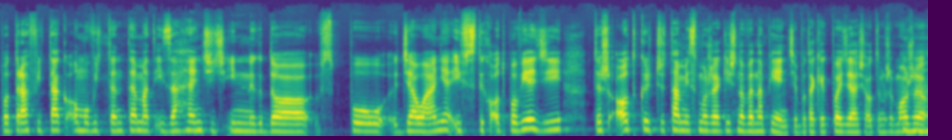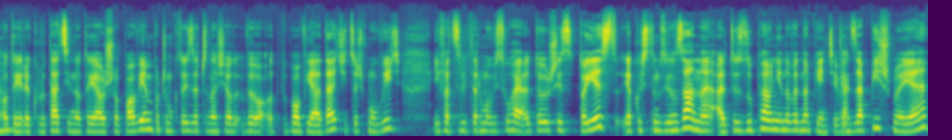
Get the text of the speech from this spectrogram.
potrafi tak omówić ten temat i zachęcić innych do współdziałania i z tych odpowiedzi też odkryć, czy tam jest może jakieś nowe napięcie, bo tak jak powiedziałaś o tym, że może mhm. o tej rekrutacji, no to ja już opowiem, po czym ktoś zaczyna się odpowiadać i coś mówić i facylitator mówi, słuchaj, ale to już jest, to jest jakoś z tym związane, ale to jest zupełnie nowe napięcie, tak. więc zapiszmy je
